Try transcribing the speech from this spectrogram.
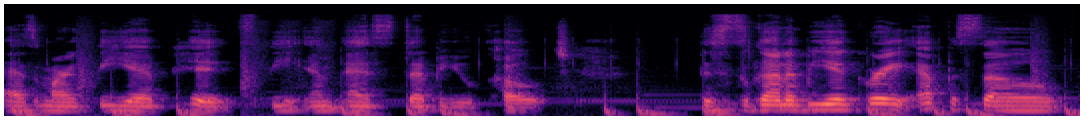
as Marthea Pitts, the MSW coach. This is going to be a great episode.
